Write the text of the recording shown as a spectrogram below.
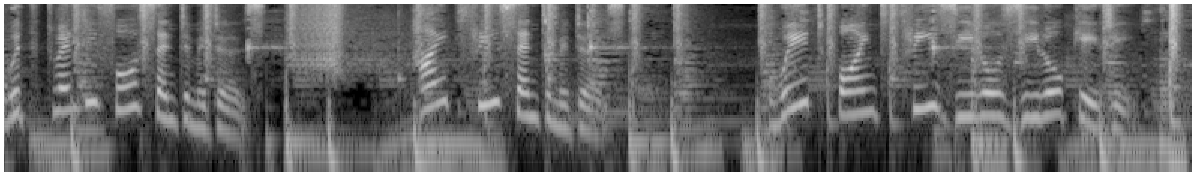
Width 24 centimeters. Height 3 centimeters. Weight 0.300 kg.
